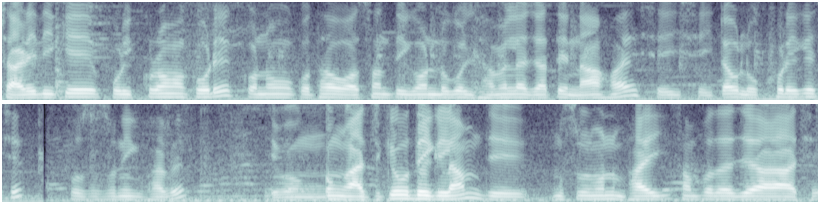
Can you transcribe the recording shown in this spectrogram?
চারিদিকে পরিক্রমা করে কোনো কোথাও অশান্তি, গণ্ডগোল, ঝামেলা যাতে না হয়, সেই, সেইটাও লক্ষ্য রেখেছে প্রশাসনিকভাবে এবং আজকেও দেখলাম যে মুসলমান ভাই সম্প্রদায় যারা আছে,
